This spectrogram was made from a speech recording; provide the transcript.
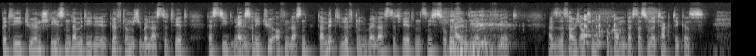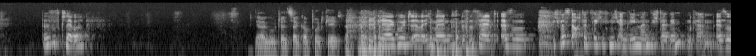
bitte die Türen schließen, damit die, Lüftung nicht überlastet wird, dass die ja. extra die Tür offen lassen, damit die Lüftung überlastet wird und es nicht so kalt in der Bib wird. Also das habe ich auch schon mitbekommen, dass das so eine Taktik ist. Das ist clever. Ja, gut, wenn es dann kaputt geht. ja, gut, aber ich meine, das ist halt, also ich wüsste auch tatsächlich nicht, an wen man sich da wenden kann. Also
